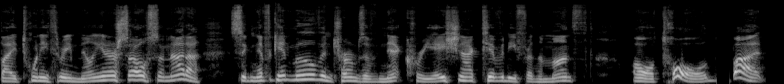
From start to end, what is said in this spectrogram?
by 23 million or so. So, not a significant move in terms of net creation activity for the month, all told. But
